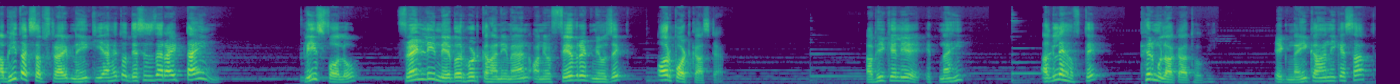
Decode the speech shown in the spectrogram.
अभी तक सब्सक्राइब नहीं किया है तो this is the right time please follow friendly neighbourhood कहानी man on your favourite music और पॉडकास्ट ऐप अभी के लिए इतना ही। अगले हफ़्ते फिर मुलाकात होगी। एक नई कहानी के साथ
